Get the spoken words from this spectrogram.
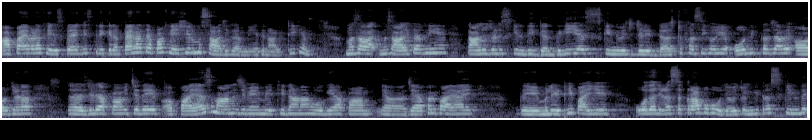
ਆਪਾਂ ਇਹ ਵਾਲਾ ਫੇਸ ਪੈਕ ਇਸ ਤਰੀਕੇ ਨਾਲ, ਪਹਿਲਾਂ ਤਾਂ ਆਪਾਂ ਫੇਸ਼ੀਅਲ ਮਸਾਜ ਕਰਨੀ ਹੈ ਇਹਦੇ ਨਾਲ, ਠੀਕ ਹੈ? ਮਸਾਜ ਕਰਨੀ ਹੈ ਤਾਂ ਜੋ ਜਿਹੜੀ ਸਕਿਨ ਦੀ ਗੰਦਗੀ ਹੈ ਸਕਿਨ ਵਿੱਚ ਜਿਹੜੀ ਡਸਟ ਫਸੀ ਹੋਈ ਹੈ, ਉਹ ਨਿਕਲ ਜਾਵੇ ਔਰ ਜਿਹੜਾ ਜਿਹੜੇ ਆਪਾਂ ਵਿੱਚ ਇਹਦੇ ਪਾਇਆ ਸਮਾਨ, ਜਿਵੇਂ ਮੇਥੀ ਦਾਣਾ ਹੋ ਗਿਆ, ਆਪਾਂ ਜੈਫਲ ਪਾਇਆ ਹੈ ਤੇ ਮਲੇਠੀ ਪਾਈਏ ਉਹਦਾ ਜਿਹੜਾ ਸਕਰਬ ਹੋ ਜਾਵੇ, ਚੰਗੀ ਤਰ੍ਹਾਂ ਸਕਿਨ ਦੇ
